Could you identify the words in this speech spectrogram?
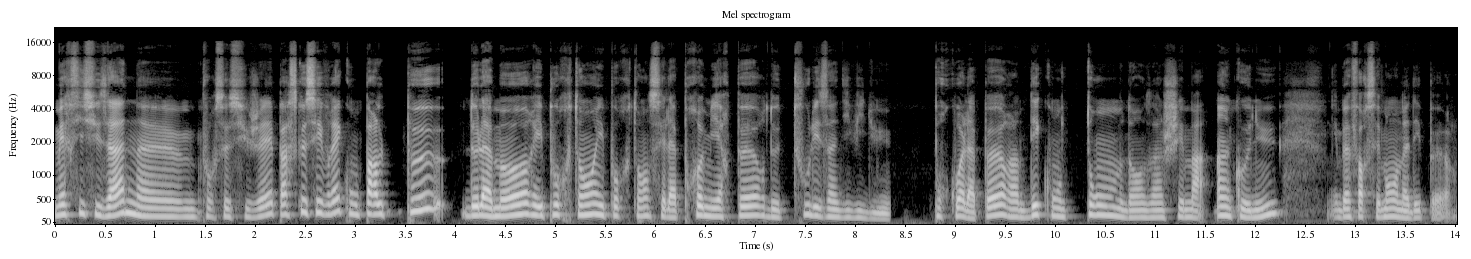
Merci Suzanne euh, pour ce sujet, parce que c'est vrai qu'on parle peu de la mort, et pourtant, et pourtant, c'est la première peur de tous les individus. Pourquoi la peur hein Dès qu'on tombe dans un schéma inconnu, eh ben forcément on a des peurs.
